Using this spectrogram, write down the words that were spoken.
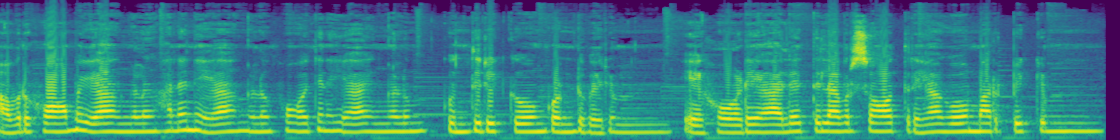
അവർ അവർ ഹോമയാഗങ്ങളും ഹനനയാഗങ്ങളും ഭോജനയാഗങ്ങളും കുന്തിരിക്കവും കൊണ്ടുവരും. യഹോടെ ആലയത്തിൽ അവർ സ്വാത്രയാഗവും അർപ്പിക്കും.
